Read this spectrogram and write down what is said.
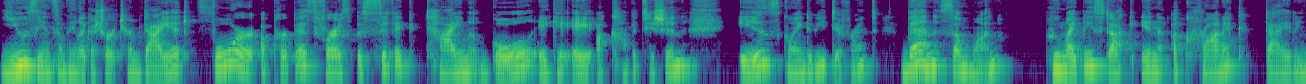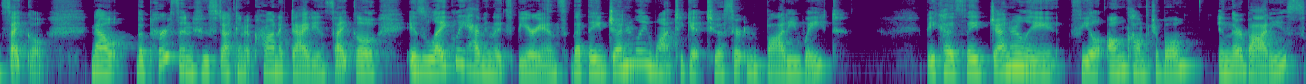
using something like a short term diet for a purpose, for a specific time goal, AKA a competition, is going to be different than someone who might be stuck in a chronic dieting cycle. Now, the person who's stuck in a chronic dieting cycle is likely having the experience that they generally want to get to a certain body weight because they generally feel uncomfortable in their bodies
